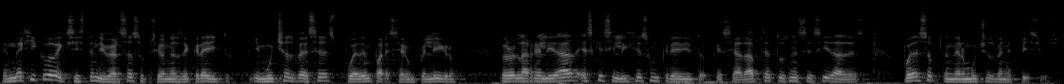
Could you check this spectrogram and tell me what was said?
En México existen diversas opciones de crédito y muchas veces pueden parecer un peligro, pero la realidad es que si eliges un crédito que se adapte a tus necesidades, puedes obtener muchos beneficios.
